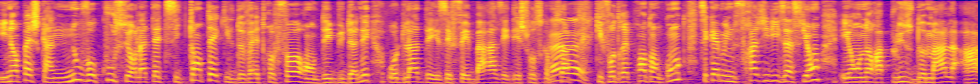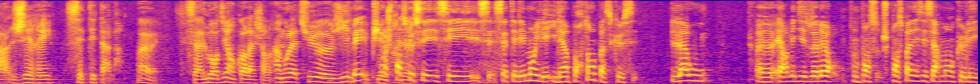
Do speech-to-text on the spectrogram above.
Il n'empêche qu'un nouveau coup sur la tête, si tant est qu'il devait être fort en début d'année, au-delà des effets bases et des choses comme ça, qu'il faudrait prendre en compte, c'est quand même une fragilisation et on aura plus de mal à gérer cet état-là. Ouais, ça alourdit encore la charge. Un mot là-dessus, euh, Gilles et puis Moi, je pense que c'est, cet élément, il est, il est important parce que là où euh, Hervé disait tout à l'heure, je ne pense pas nécessairement que les,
